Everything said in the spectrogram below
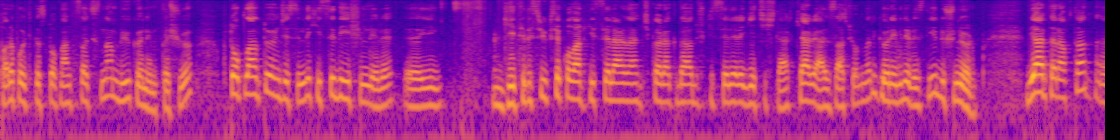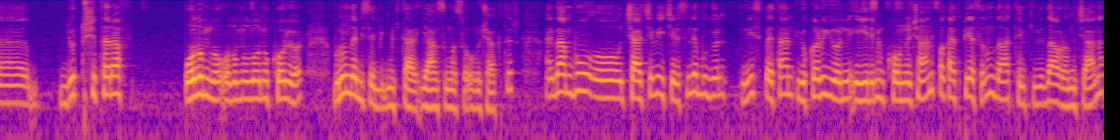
para politikası toplantısı açısından büyük önem taşıyor. Toplantı öncesinde hisse değişimleri, e, getirisi yüksek olan hisselerden çıkarak daha düşük hisselere geçişler, kar realizasyonları görebiliriz diye düşünüyorum. Diğer taraftan e, yurt dışı taraf olumlu, olumluluğunu koruyor. Bunun da bize bir miktar yansıması olacaktır. Yani ben bu çerçeve içerisinde bugün nispeten yukarı yönlü eğilimin korunacağını fakat piyasanın daha temkinli davranacağını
